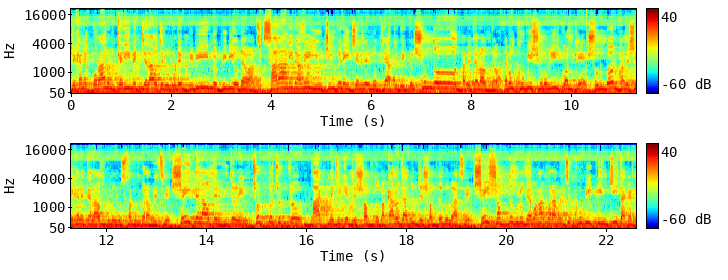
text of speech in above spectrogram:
সেখানে কোরআনুল করিমের তেলাওতের উপরে বিভিন্ন ভিডিও দেওয়া আছে। সারা আলী নামে ইউটিউবের এই চ্যানেলের মধ্যে আপনি দেখবেন সুন্দরভাবে তেলাওত দেওয়া। এবং খুবই সুরলীল কণ্ঠে সুন্দরভাবে সেখানে তেলাওতগুলো উপস্থাপন করা হয়েছে। সেই তেলাওতের ভিতরে ছোট্ট ছোট্ট ব্ল্যাক ম্যাজিকের যে শব্দ বা কালো জাদুর যে শব্দগুলো আছে, সেই শব্দগুলো ব্যবহার করা হয়েছে খুবই কিঞ্চিত আকারে।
